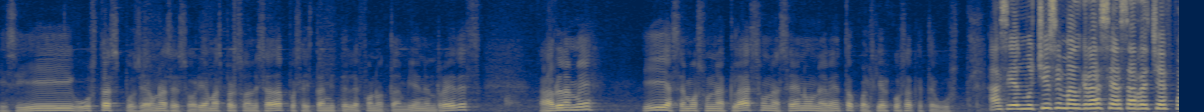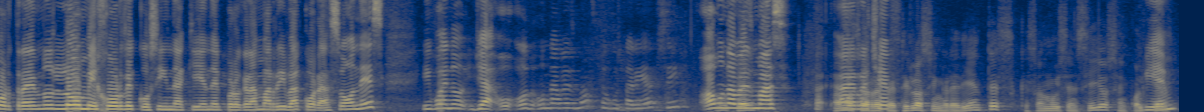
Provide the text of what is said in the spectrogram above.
Y si gustas, pues ya una asesoría más personalizada, pues ahí está mi teléfono también en redes. Háblame y hacemos una clase, una cena, un evento, cualquier cosa que te guste. Así es, muchísimas gracias Arrechef por traernos lo mejor de cocina aquí en el programa Arriba Corazones. Y bueno, ya, o- o- una vez más, ¿te gustaría? Sí. Ah, una vez más, Vamos a repetir los ingredientes, que son muy sencillos. En cualquier Bien.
